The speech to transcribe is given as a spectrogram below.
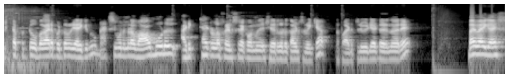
ഇഷ്ടപ്പെട്ടു ഉപകാരപ്പെട്ടു എന്ന് വിചാരിക്കുന്നു. മാക്സിമം നിങ്ങളുടെ വാമൂട് അഡിക്റ്റ് ആയിട്ടുള്ള ഫ്രണ്ട്സിനൊക്കെ ഒന്ന് ഷെയർ കൊടുക്കാൻ ശ്രമിക്കാം. അപ്പോൾ അടുത്തൊരു വീഡിയോ ആയിട്ട് വരുന്നവരെ ബൈ ബൈ ഗൈസ്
